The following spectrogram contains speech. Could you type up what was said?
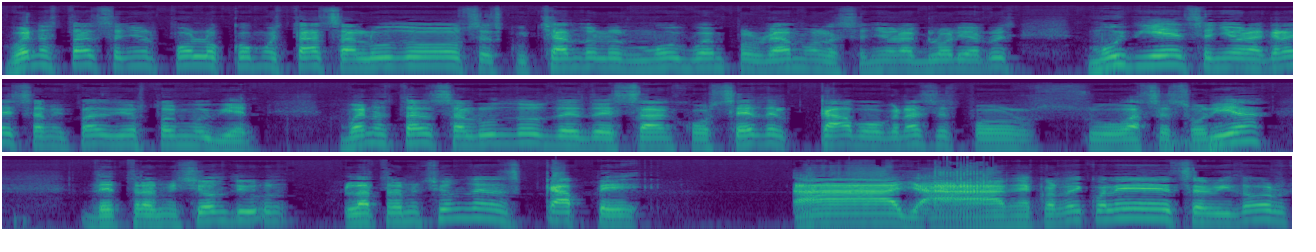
Buenas tardes, señor Polo, ¿cómo está? Saludos, escuchándolos, muy buen programa, la señora Gloria Ruiz. Muy bien, señora, gracias a mi Padre Dios, estoy muy bien. Buenas tardes, saludos desde San José del Cabo, gracias por su asesoría de transmisión de un, la transmisión de escape. Ah, ya, me acordé cuál es, servidor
